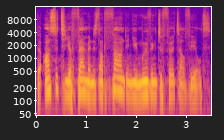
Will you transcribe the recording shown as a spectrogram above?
The answer to your famine is not found in you moving to fertile fields.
